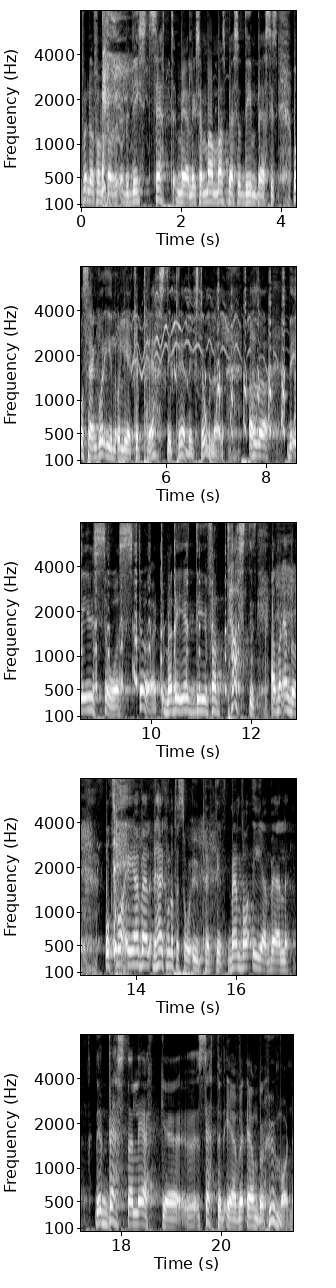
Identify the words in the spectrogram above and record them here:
på någon form av buddhistsätt med liksom mammas bästis och din bästis. Och sen går in och leker präst i predikstolen. Alltså, det är ju så stört. Men det är ju det är ju fantastiskt att man ändå... Och vad är väl... Det här kommer låta så upräktigt, men vad är väl... Det bästa läkesättet är väl ändå humorn.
